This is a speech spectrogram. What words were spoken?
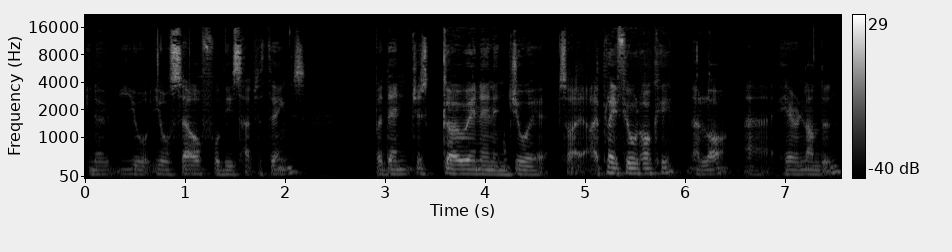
you know, your, yourself for these types of things but then just go in and enjoy it. So I, I play field hockey a lot uh, here in London.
